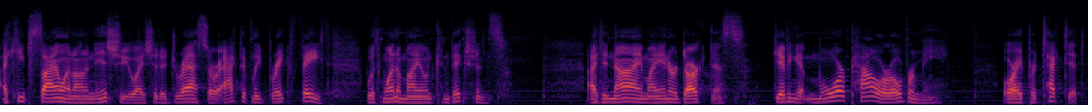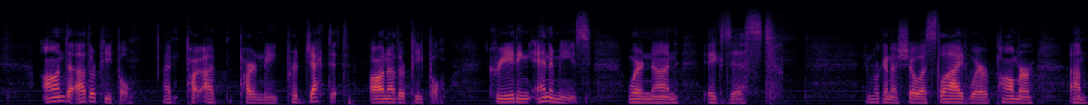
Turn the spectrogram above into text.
I keep silent on an issue I should address or actively break faith with one of my own convictions. I deny my inner darkness, giving it more power over me, or I protect it onto other people. I, pardon me, project it on other people, creating enemies where none exist. And we're going to show a slide where Palmer um,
